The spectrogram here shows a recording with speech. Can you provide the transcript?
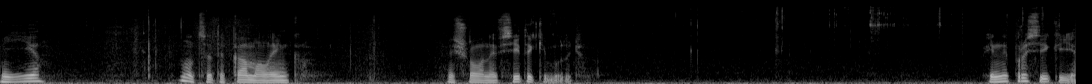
Є. Ну це така маленька. І що вони всі такі будуть? І не просіки є.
